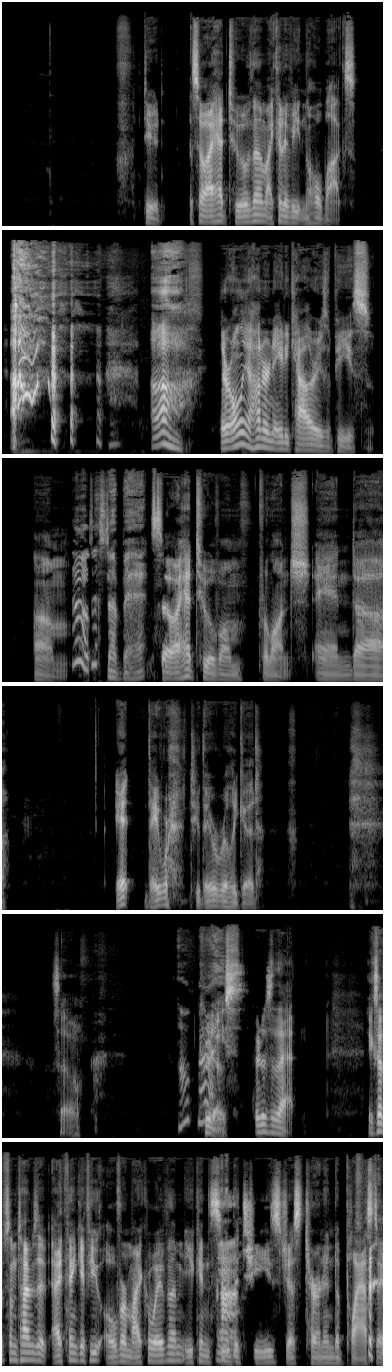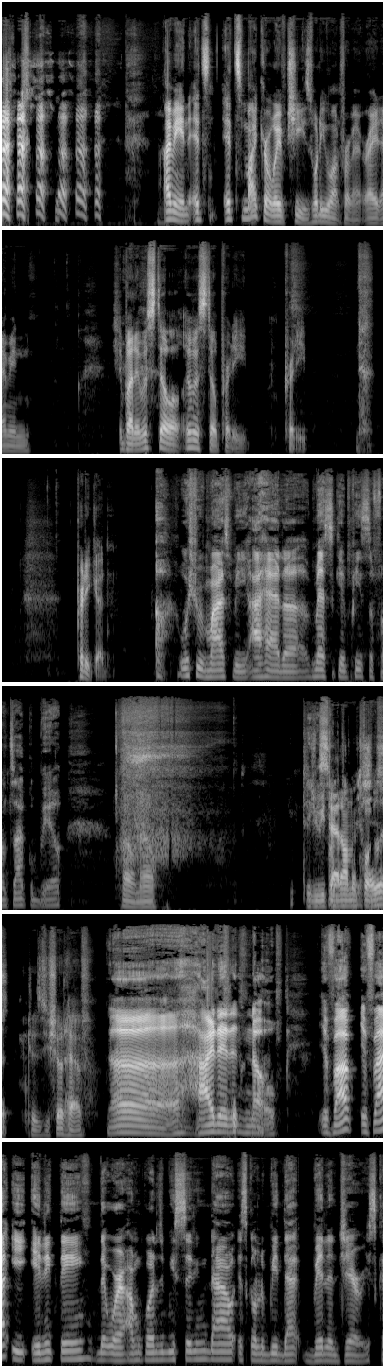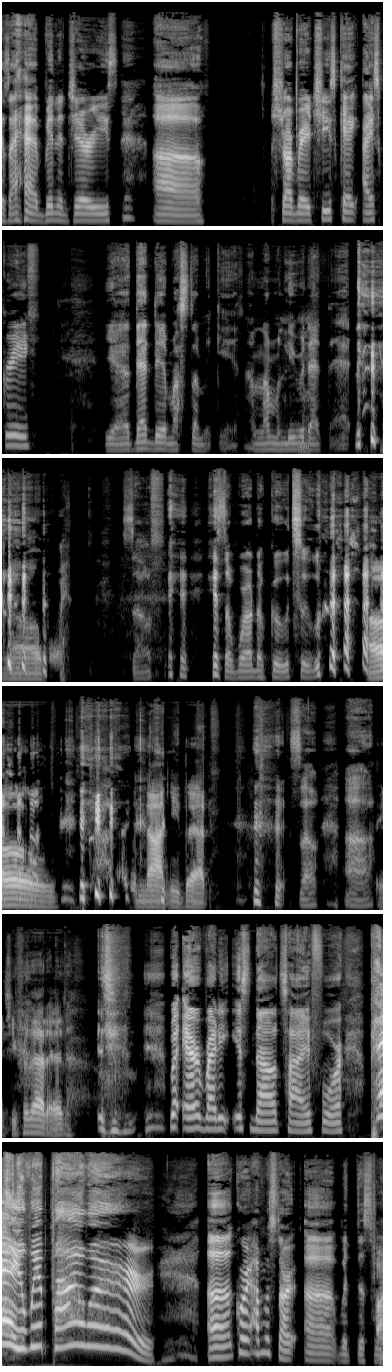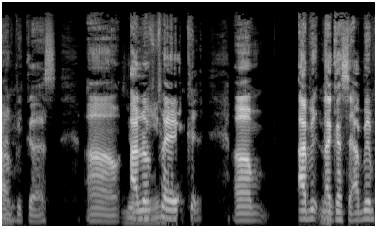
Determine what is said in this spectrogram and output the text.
Dude, so I had two of them. I could have eaten the whole box. oh. They're only 180 calories a piece. Um Oh, that's not bad. So I had two of them for lunch and uh it they were dude, they were really good. So, oh, nice. kudos, kudos to that. Except sometimes it, I think if you over microwave them, you can see uh. the cheese just turn into plastic. I mean, it's it's microwave cheese. What do you want from it, right? I mean, but it was still it was still pretty pretty pretty good. Oh, which reminds me, I had a Mexican pizza from Taco Bell. Oh no! Did you eat so that on the toilet? Because you should have. Uh, I didn't know. if I if I eat anything that where I'm going to be sitting down, it's going to be that Ben and Jerry's because I had Ben and Jerry's uh strawberry cheesecake ice cream. Yeah, that did my stomach in. And I'm gonna leave it at that. oh boy. So it's a world of goo too. oh, I did not need that. so, uh, thank you for that, Ed. but everybody, it's now time for play with power. Uh, Corey, I'm gonna start uh with this Fine. one because um I love playing. Um, I've been like I said, I've been.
